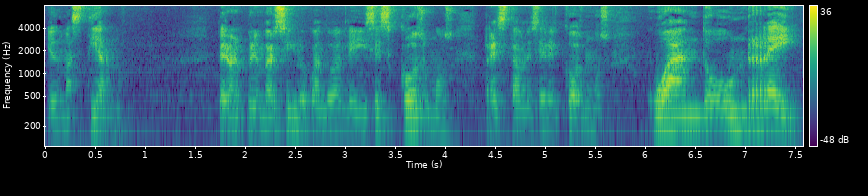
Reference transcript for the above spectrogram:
y es más tierno. Pero en el primer siglo, cuando le dices cosmos, restablecer el cosmos, cuando un rey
